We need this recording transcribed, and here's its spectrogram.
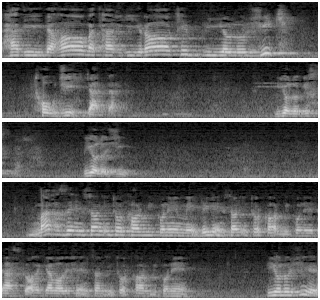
پدیده ها و تغییرات بیولوژیک توجیه گردد بیولوژیست بیولوژی. مغز انسان اینطور کار می‌کنه معده انسان اینطور کار می‌کنه دستگاه گوارش انسان اینطور کار می‌کنه. بیولوژی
